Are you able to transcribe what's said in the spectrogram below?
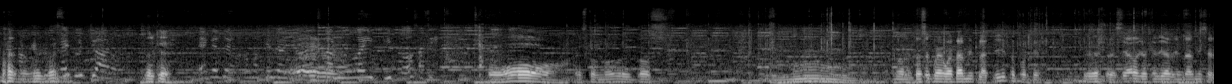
Bueno, ¿Me gracias. escucharon? ¿El qué? Es que se, como que se oye estornudo y pitos así. Oh, estornudos dos. Mm. Bueno, entonces voy a guardar mi platito porque estoy despreciado, yo quería brindar es un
